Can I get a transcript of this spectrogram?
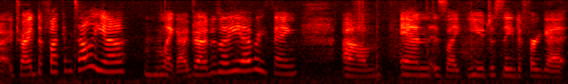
"I tried to fucking tell ya, Mhm. like I tried to tell you everything," um, and is like, "You just need to forget."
